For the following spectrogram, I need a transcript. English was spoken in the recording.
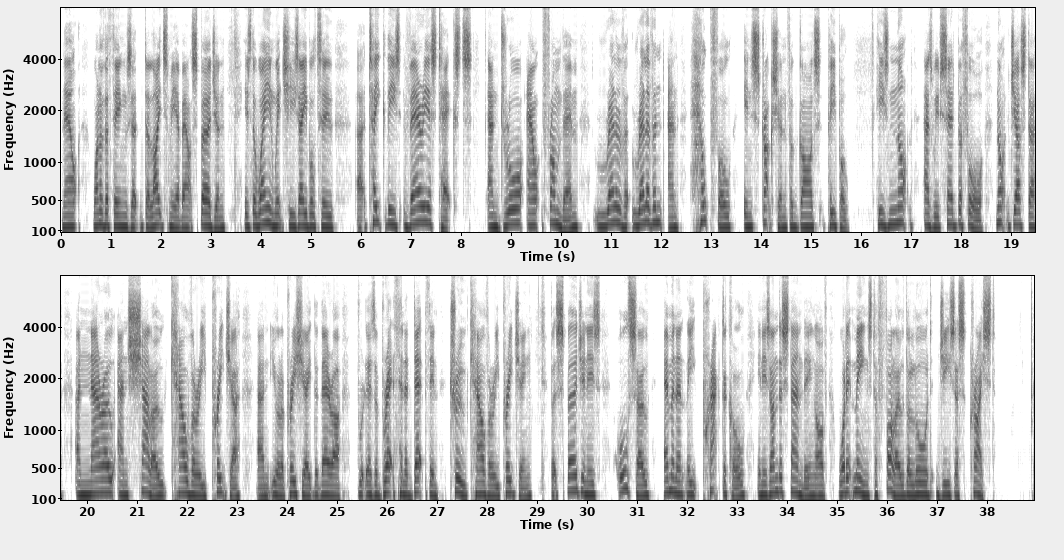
Now, one of the things that delights me about Spurgeon is the way in which he's able to uh, take these various texts and draw out from them relevant, relevant and helpful instruction for God's people. He's not, as we've said before, not just a, a narrow and shallow Calvary preacher, and you'll appreciate that there are there's a breadth and a depth in true Calvary preaching, but Spurgeon is also eminently practical in his understanding of what it means to follow the Lord Jesus Christ.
